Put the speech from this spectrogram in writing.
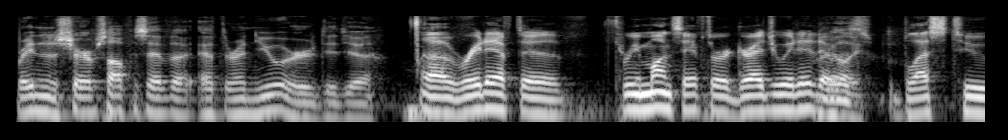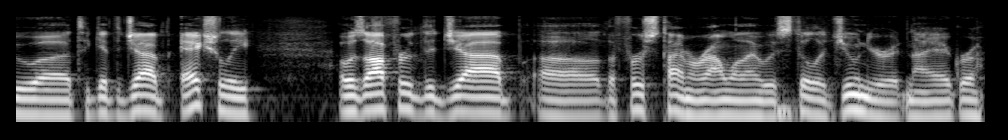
right in the sheriff's office after, after NU, or did you? Uh, right after three months after I graduated, I was blessed to uh, to get the job. Actually, I was offered the job uh, the first time around when I was still a junior at Niagara.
